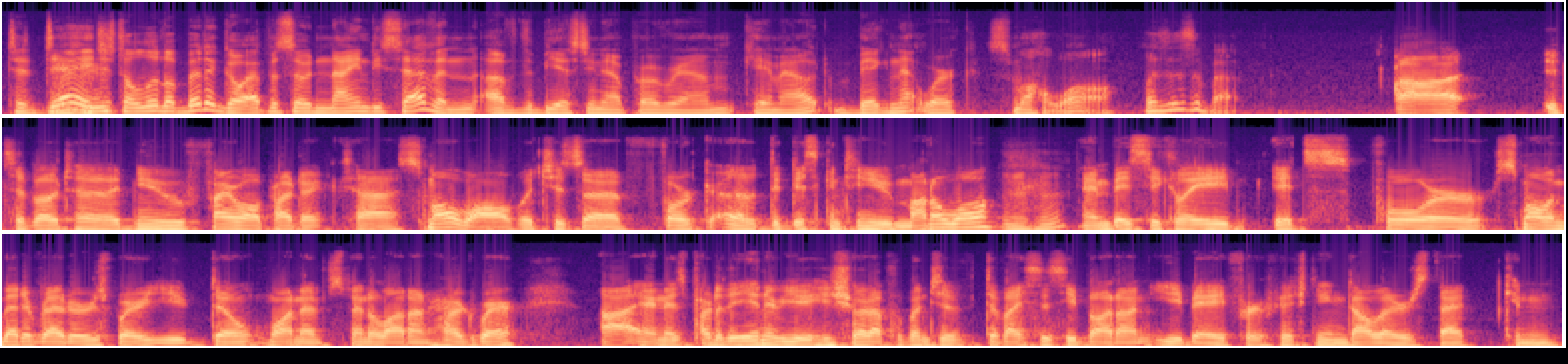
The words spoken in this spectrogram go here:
today. Just a little bit ago, episode 97 of the BSD Now program came out. Big network, small wall. What's this about? Uh, it's about a new firewall project, uh, Small Wall, which is a fork of the discontinued Monowall. And basically, it's for small embedded routers where you don't want to spend a lot on hardware. Uh, and as part of the interview, he showed off a bunch of devices he bought on eBay for $15 that can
